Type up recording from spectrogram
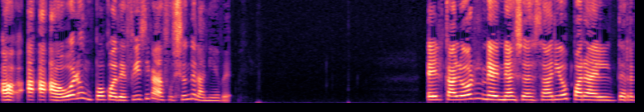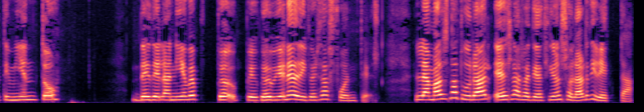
ahora un poco de física, la fusión de la nieve. El calor necesario para el derretimiento de la nieve proviene de diversas fuentes. La más natural es la radiación solar directa.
